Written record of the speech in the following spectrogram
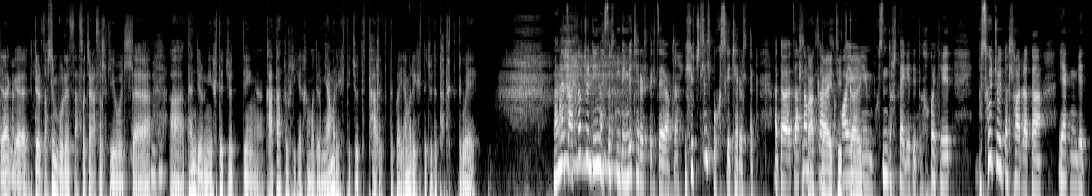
яг э, бид нэр зочин бүрээс асууж байгаа асуулт гэвэл а танд ер нь эрэгтэйчүүдийн гадаа төрхийг ярих юм бол ер нь ямар эрэгтэйчүүд таалагддаг вэ? Ямар эрэгтэйчүүдэд татагддаг вэ? Манай залуучууд энэ асуултанд ингэж хариулдаг заяо. Ихэвчлэн л бөхс гэж хариулдаг. Одоо залуу молоо юм бөхсөн дуртай гэдэг байхгүй. Тэгээд бүсгүүчүүд болохоор одоо яг ингээд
